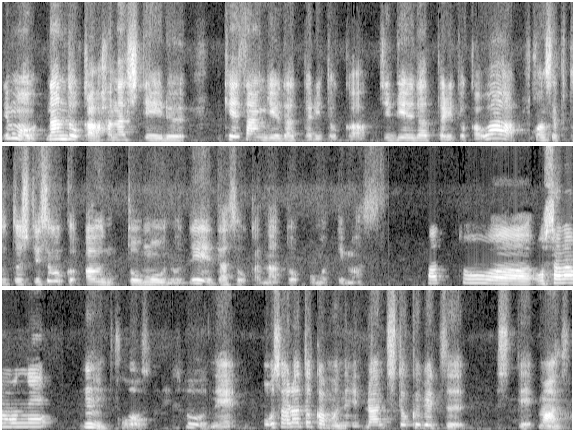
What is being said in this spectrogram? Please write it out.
でも何度か話している計算牛だったりとかジビエだったりとかはコンセプトとしてすごく合うと思うので出そうかなと思ってます。あとはお皿もね。うん、そうそうね。お皿とかもねランチと区別してまあ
